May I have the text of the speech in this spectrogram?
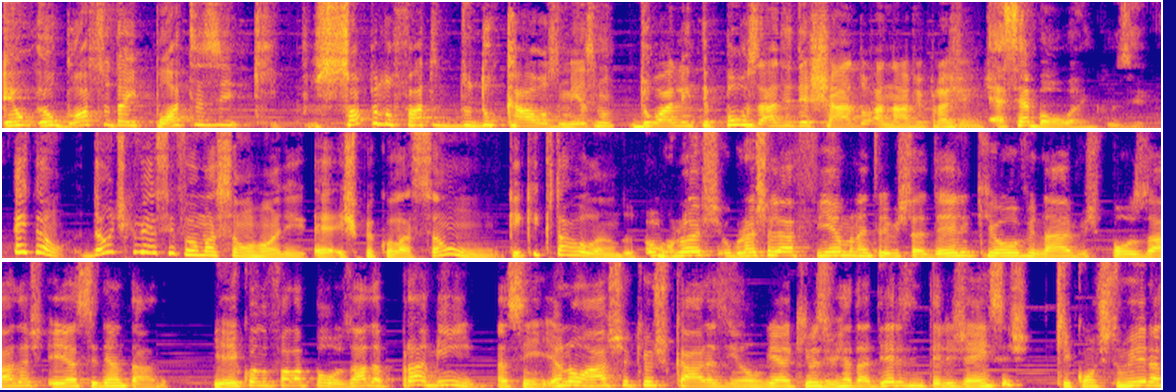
Eu, eu gosto da hipótese que, só pelo fato do, do caos mesmo, do Alien ter pousado e deixado a nave pra gente. Essa é boa, inclusive. Então, de onde que vem essa informação, Rony? É especulação? O que que, que tá rolando? O Grush, o Grush ele afirma na entrevista dele que houve naves pousadas e acidentadas. E aí, quando fala pousada, pra mim, assim, eu não acho que os caras iam vir aqui, os verdadeiras inteligências que construíram,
